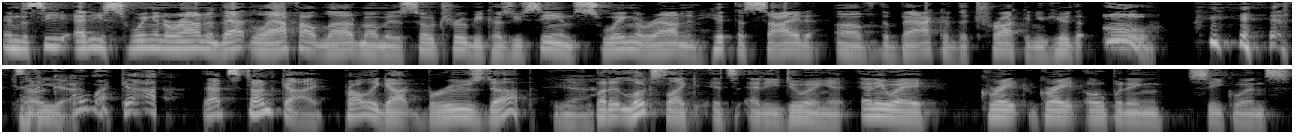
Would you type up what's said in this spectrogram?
And to see Eddie swinging around and that laugh out loud moment is so true because you see him swing around and hit the side of the back of the truck, and you hear the ooh. oh like, yeah! Oh my god! That stunt guy probably got bruised up. Yeah. But it looks like it's Eddie doing it. Anyway, great, great opening sequence.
